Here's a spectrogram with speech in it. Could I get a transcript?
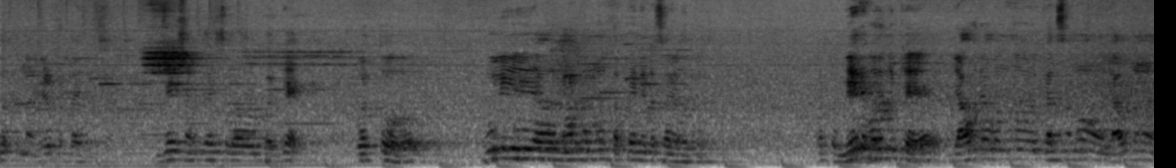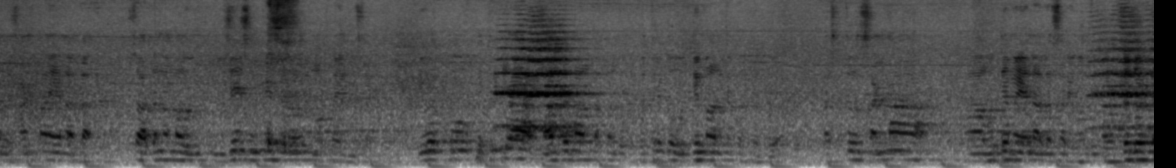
ಇವತ್ತು ನಾನು ಹೇಳ್ಕೊಡ್ತಾ ಇದ್ದೀನಿ ಸರ್. ವಿಜಯ್ ಸಂಕೇಶ್ವರ ಅವ್ರ ಬಗ್ಗೆ ಇವತ್ತು ಕೂಲಿ ಮಾಡಿದ್ರು ತಪ್ಪೇನಿಲ್ಲ ಸರ್ ಇವತ್ತು. ಬಟ್ ಮೇಲೆ ಬರೋದಕ್ಕೆ ಯಾವುದೇ ಒಂದು ಕೆಲಸನೂ ಯಾವುದೇ ಸಣ್ಣ ಏನಲ್ಲ. ಸೊ ಅದನ್ನು ನಾವು ಸಂಕೇಶ್ವರ ಅವ್ರಿಗೆ ನೋಡ್ತಾ ಇದ್ದೀವಿ ಸರ್. ಇವತ್ತು ಪತ್ರಿಕಾ ಮಾಧ್ಯಮ ಅಂತಕ್ಕಂಥದ್ದು, ಪತ್ರಿಕಾ ಉದ್ಯಮ ಅಂತಕ್ಕಂಥದ್ದು ಅಷ್ಟು ಸಣ್ಣ ಉದ್ಯಮ ಏನಲ್ಲ ಸರ್ ಇವತ್ತು. ದೊಡ್ಡ ದೊಡ್ಡ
